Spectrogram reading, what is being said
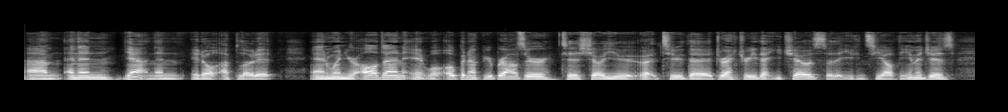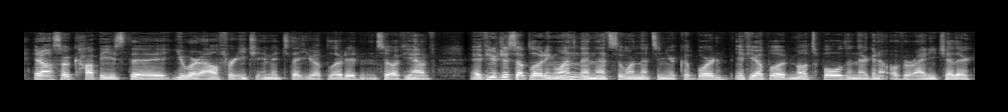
Um, and then, yeah, and then it'll upload it. And when you're all done, it will open up your browser to show you uh, to the directory that you chose so that you can see all the images. It also copies the URL for each image that you uploaded. And so if you have if you're just uploading one, then that's the one that's in your clipboard. If you upload multiple, then they're going to override each other,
